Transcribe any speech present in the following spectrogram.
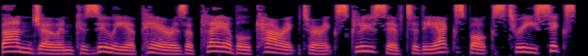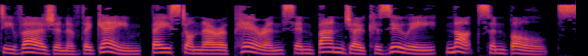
Banjo and Kazooie appear as a playable character exclusive to the Xbox 360 version of the game, based on their appearance in Banjo-Kazooie, Nuts and Bolts.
